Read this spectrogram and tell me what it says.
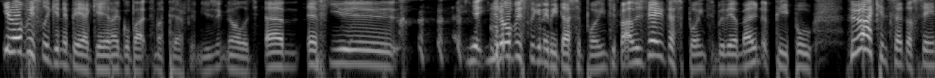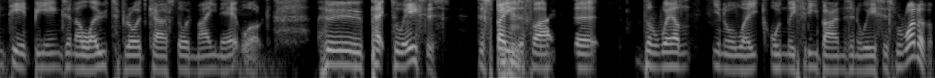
you're obviously going to be again. I go back to my perfect music knowledge. Um, if you, you you're obviously going to be disappointed, but I was very disappointed with the amount of people who I consider sentient beings and allowed to broadcast on my network, who picked Oasis, despite Mhm. the fact that there weren't, you know, like only three bands in Oasis were one of them.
